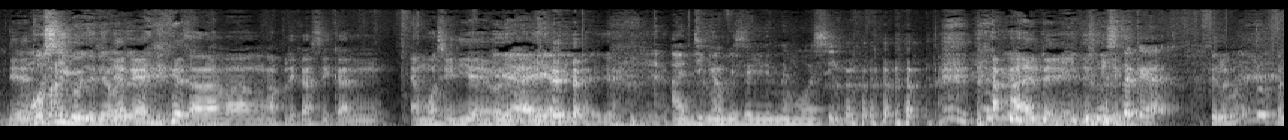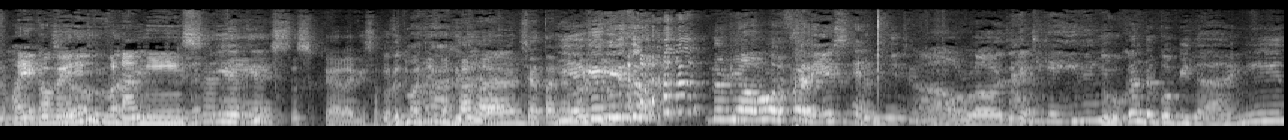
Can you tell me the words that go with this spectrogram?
Dia, Emosi gue jadi dia kayak dia salah mengaplikasikan emosi dia ya. Iya iya iya iya. iya. Anjing nggak bisa gini emosi. Aneh. Jadi Maksudnya kayak filmnya tuh film anak komedi kecil, tiba tapi- nangis. Iya kayak terus kayak lagi seru ikut marah tiba-tiba, gitu kan Setannya iya lucu. kayak gitu demi Allah Fer. Serius, eh. demi Allah itu kayak, gitu, ya. tuh kan udah gue bilangin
